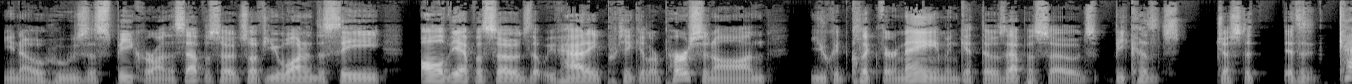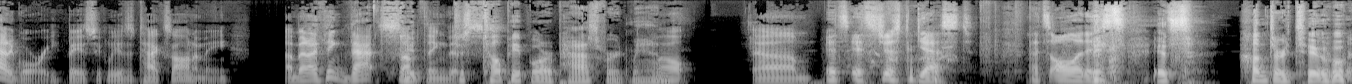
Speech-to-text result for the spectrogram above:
you know who's a speaker on this episode. So if you wanted to see all the episodes that we've had a particular person on, you could click their name and get those episodes because it's just a it's a category basically it's a taxonomy i mean i think that's something that just tell people our password, man. well um it's it's just guest. That's all it is. it's it's Hunter two.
